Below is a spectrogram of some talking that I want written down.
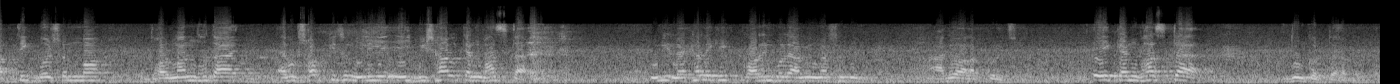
আর্থিক বৈষম্য ধর্মান্ধতায় এবং সব কিছু মিলিয়ে এই বিশাল ক্যানভাসটা উনি লেখালেখি করেন বলে আমি ওনার সঙ্গে আগেও আলাপ করেছি। এই ক্যানভাসটা দূর করতে হবে।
